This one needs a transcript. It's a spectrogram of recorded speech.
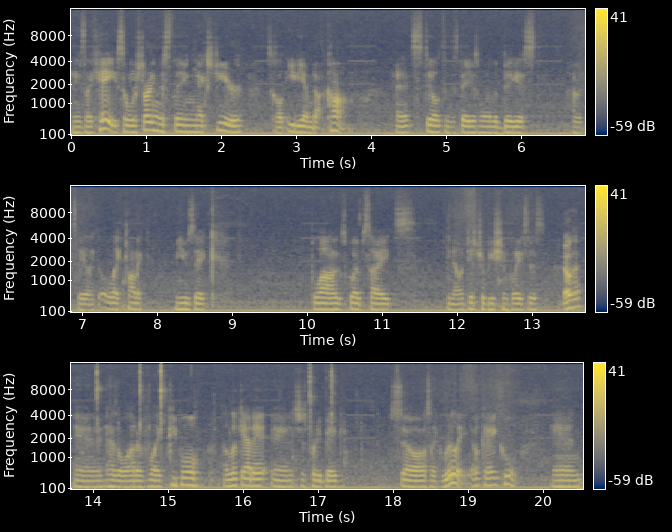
and he's like, "Hey, so we're starting this thing next year. It's called EDM.com, and it's still to this day is one of the biggest, I would say, like electronic music blogs, websites, you know, distribution places, Okay. and it has a lot of like people that look at it, and it's just pretty big. So I was like, really? Okay, cool. And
